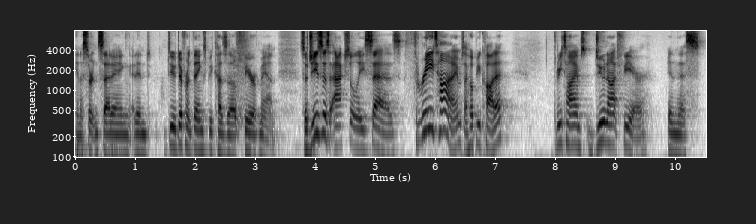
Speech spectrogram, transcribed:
in a certain setting. I didn't do different things because of fear of man. So Jesus actually says three times, I hope you caught it, three times, do not fear in this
